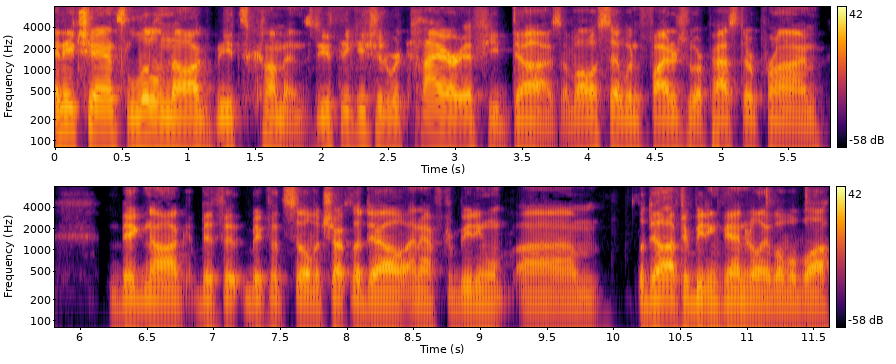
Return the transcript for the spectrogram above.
Any chance Little Nog beats Cummins? Do you think he should retire if he does? I've always said when fighters who are past their prime, Big Nog, Bigfoot, Bigfoot Silva, Chuck Liddell, and after beating um, Liddell after beating Vanderlei, blah blah blah,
